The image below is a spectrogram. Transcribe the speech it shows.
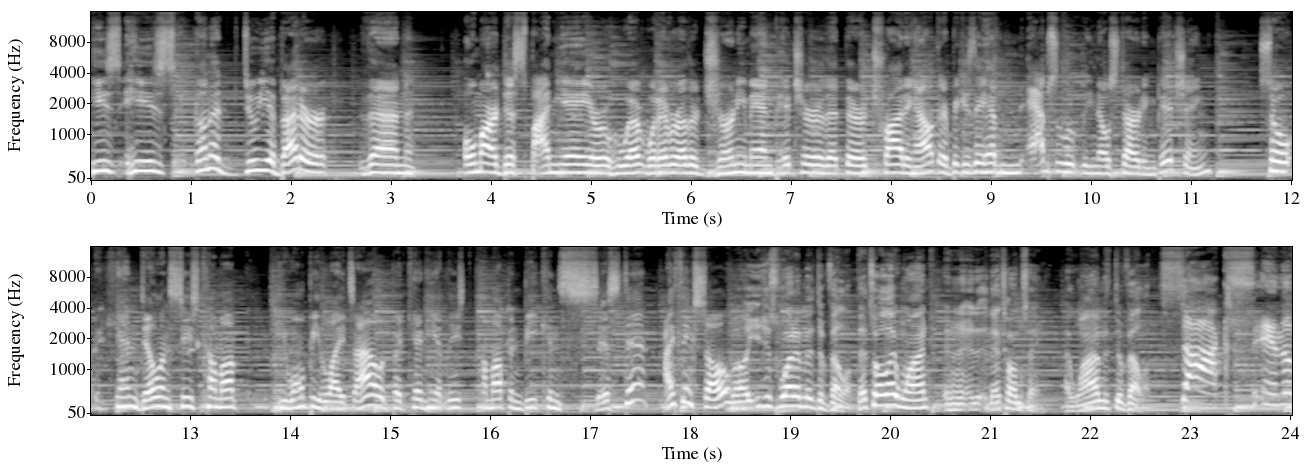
He's he's gonna do you better than Omar Despaigne or whoever, whatever other journeyman pitcher that they're trotting out there because they have absolutely no starting pitching. So can Dylan Cease come up? He won't be lights out, but can he at least come up and be consistent? I think so. well, you just want him to develop. That's all I want, and uh, that's all I'm saying. I want him to develop. Sox in the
